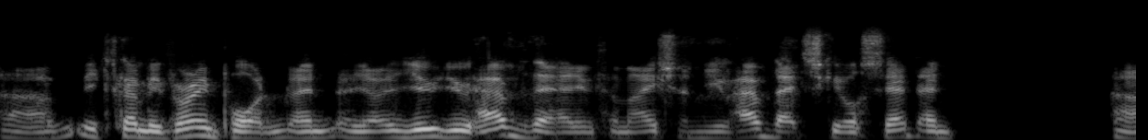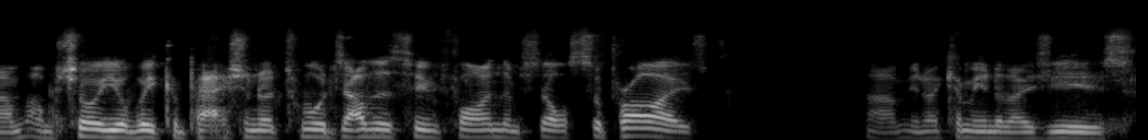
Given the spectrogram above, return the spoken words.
Uh, it's going to be very important, and you know, you you have that information, you have that skill set, and um, I'm sure you'll be compassionate towards others who find themselves surprised, um, you know, coming into those years.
